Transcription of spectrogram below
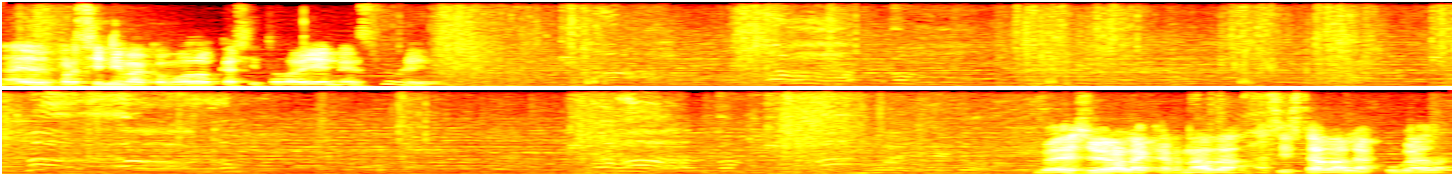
Ay, de por sí ni me acomodo casi todavía en eso. y- ¿Ves? Yo era la carnada, así estaba la jugada.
